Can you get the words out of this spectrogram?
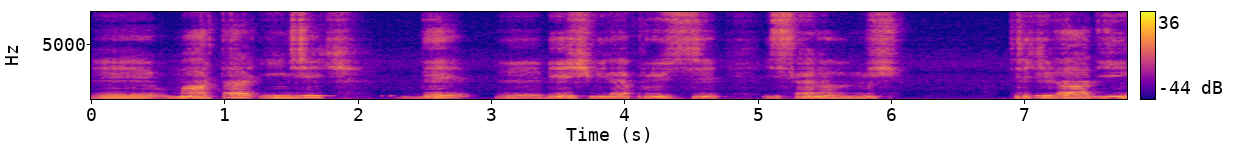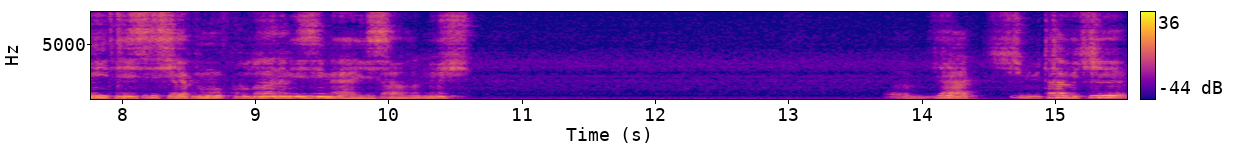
E, Mart'ta İncek'de e, 5 villa projesi iskan alınmış. Tekirdağ Dini Tesis Yapımı Kullanım izin belgesi alınmış. Ya şimdi tabii ki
